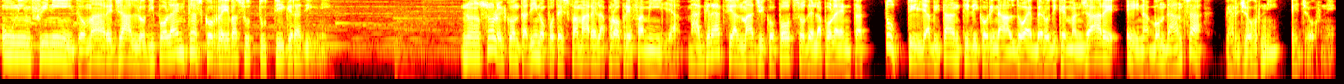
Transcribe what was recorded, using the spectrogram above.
Un infinito mare giallo di polenta scorreva su tutti i gradini. Non solo il contadino poté sfamare la propria famiglia, ma grazie al magico pozzo della polenta, tutti gli abitanti di Corinaldo ebbero di che mangiare e in abbondanza per giorni e giorni.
